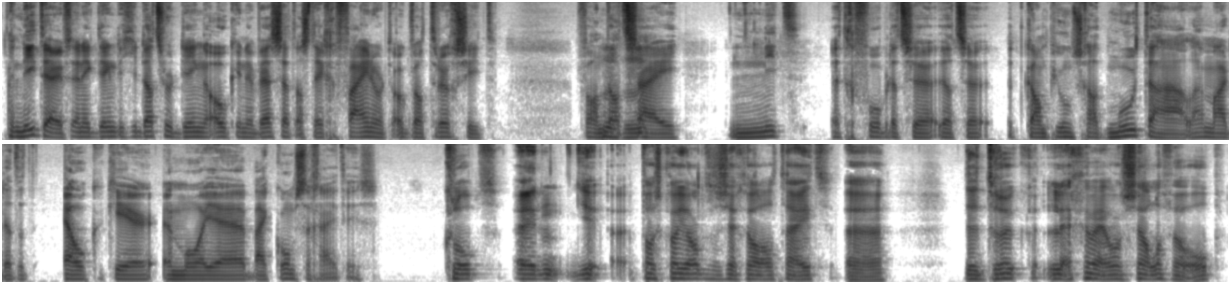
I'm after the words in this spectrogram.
niet heeft. En ik denk dat je dat soort dingen ook in een wedstrijd als tegen Feyenoord ook wel terugziet. Van dat Mhm. zij niet het gevoel hebben dat ze, dat ze het kampioenschap moeten halen, maar dat het elke keer een mooie bijkomstigheid is. Klopt. En je, Pascal Jansen zegt wel altijd: uh, de druk leggen wij onszelf wel op.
